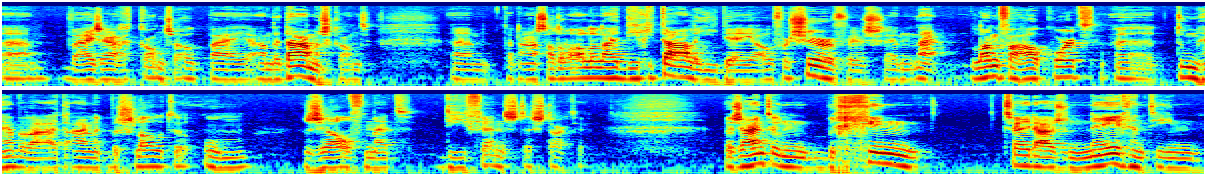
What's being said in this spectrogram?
Uh, wij zagen kansen ook bij, aan de dameskant. Ehm, daarnaast hadden we allerlei digitale ideeën over service. En nou lang verhaal kort, toen hebben we uiteindelijk besloten om zelf met Defense te starten. We zijn toen begin 2019,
